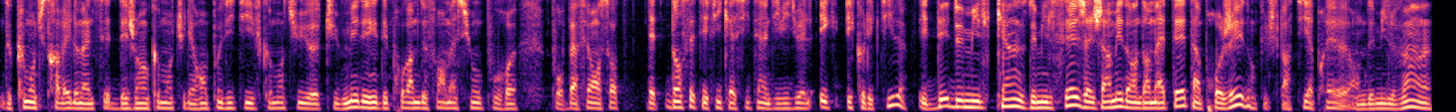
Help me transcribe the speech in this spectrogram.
de comment tu travailles le mindset des gens, comment tu les rends positifs, comment tu, tu mets des, des programmes de formation pour, pour ben, faire en sorte d'être dans cette efficacité individuelle et, collective. Et dès 2015-2016, j'ai germé dans, ma tête un projet. Donc, je suis parti après euh, en 2020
